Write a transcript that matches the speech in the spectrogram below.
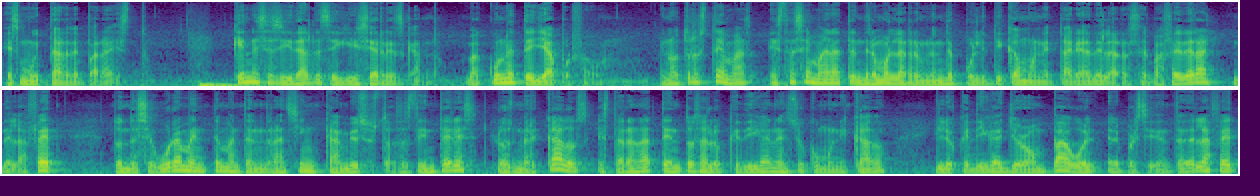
es muy tarde para esto. ¿Qué necesidad de seguirse arriesgando? Vacúnate ya, por favor. En otros temas, esta semana tendremos la reunión de política monetaria de la Reserva Federal, de la Fed, donde seguramente mantendrán sin cambio sus tasas de interés. Los mercados estarán atentos a lo que digan en su comunicado y lo que diga Jerome Powell, el presidente de la Fed,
